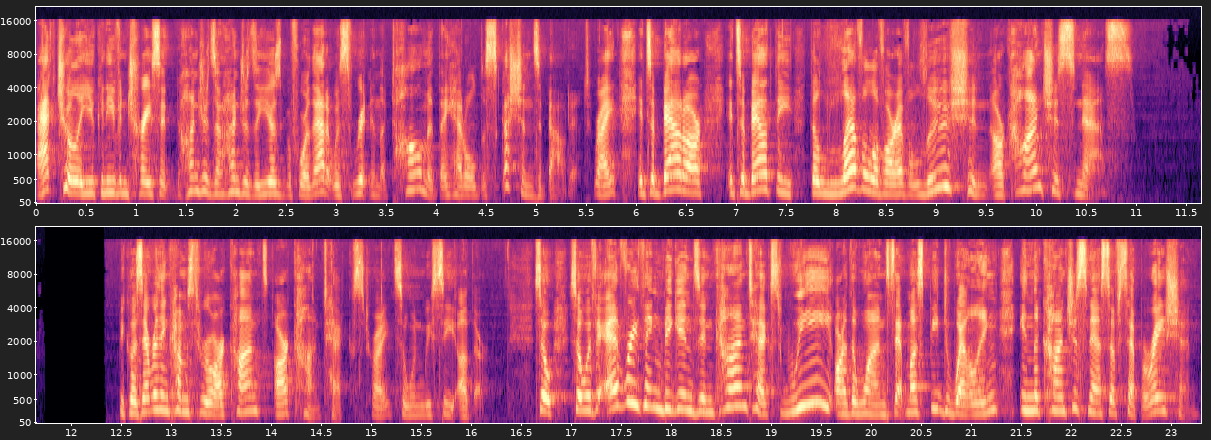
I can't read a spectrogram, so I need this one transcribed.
Actually, you can even trace it hundreds and hundreds of years before that. It was written in the Talmud. They had old discussions about it, right? It's about, our, it's about the, the level of our evolution, our consciousness. Because everything comes through our, con- our context, right? So when we see other. So, so if everything begins in context, we are the ones that must be dwelling in the consciousness of separation,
